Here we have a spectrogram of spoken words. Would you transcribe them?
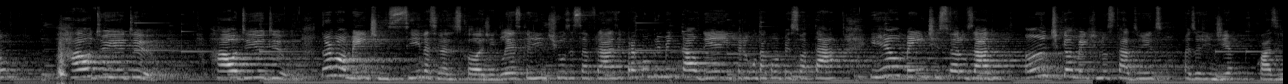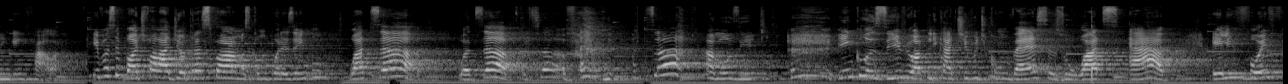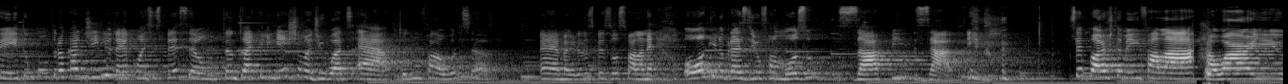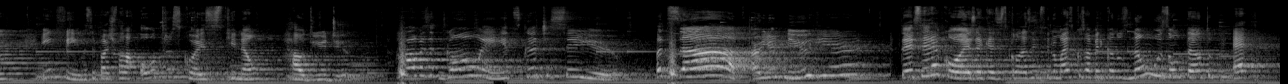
How do you do? How do you do? Normalmente ensina-se nas escolas de inglês que a gente usa essa frase para cumprimentar alguém, perguntar como a pessoa tá. E realmente isso era usado antigamente nos Estados Unidos, mas hoje em dia quase ninguém fala. E você pode falar de outras formas, como por exemplo, what's up? What's up? What's up? what's up? A mãozinha aqui. Inclusive, o aplicativo de conversas, o WhatsApp, ele foi feito com um trocadilho, né, com essa expressão. Tanto é que ninguém chama de WhatsApp, todo mundo fala what's up. É, a maioria das pessoas fala, né? Ou aqui no Brasil, o famoso zap zap. você pode também falar how are you? Enfim, você pode falar outras coisas que não how do you do. How is it going? It's good to see you. What's up? Are you new here? Terceira coisa que as escolas ensinam mais que os americanos não usam é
